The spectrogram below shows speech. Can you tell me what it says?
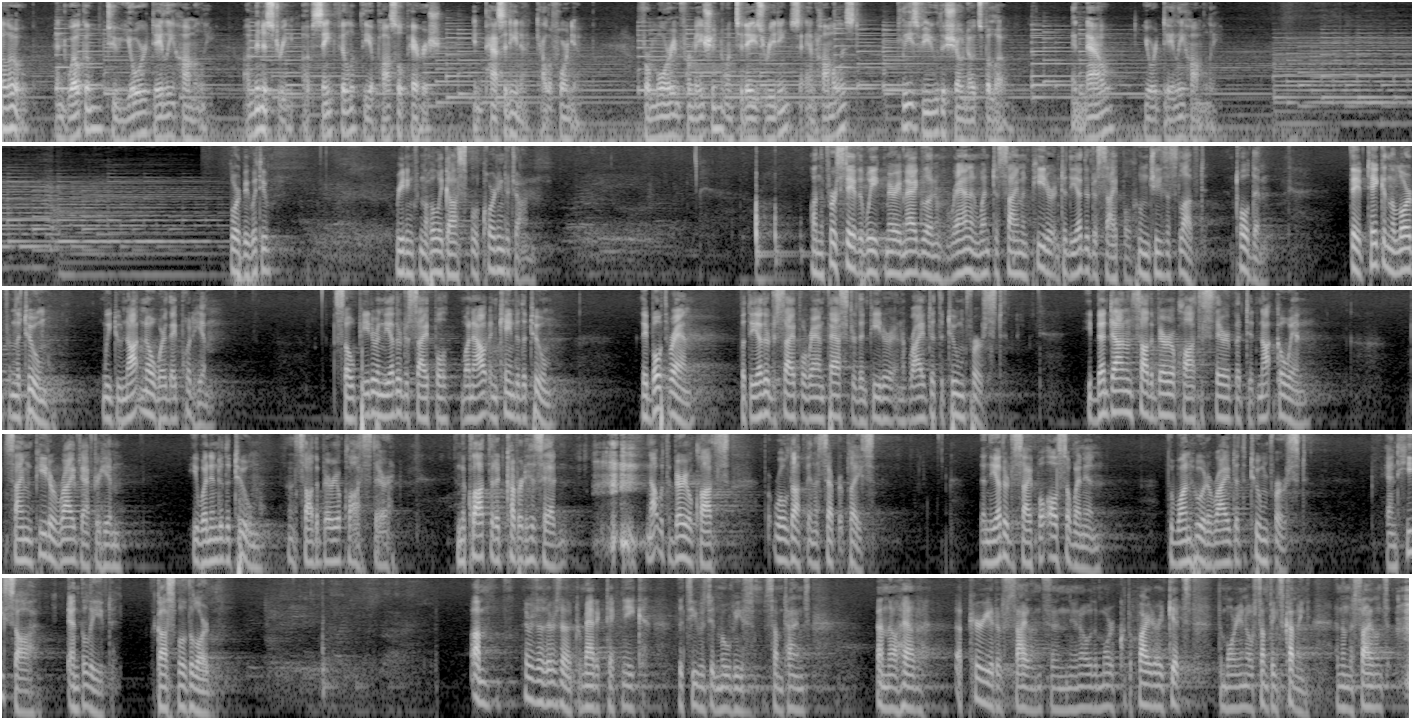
Hello, and welcome to Your Daily Homily, a ministry of St. Philip the Apostle Parish in Pasadena, California. For more information on today's readings and homilist, please view the show notes below. And now, your daily homily. Lord be with you. Reading from the Holy Gospel according to John. On the first day of the week, Mary Magdalene ran and went to Simon Peter and to the other disciple whom Jesus loved, and told them, They have taken the Lord from the tomb. We do not know where they put him. So Peter and the other disciple went out and came to the tomb. They both ran but the other disciple ran faster than Peter and arrived at the tomb first. He bent down and saw the burial cloths there, but did not go in. Simon Peter arrived after him. He went into the tomb and saw the burial cloths there, and the cloth that had covered his head, not with the burial cloths, but rolled up in a separate place. Then the other disciple also went in, the one who had arrived at the tomb first and he saw and believed. The Gospel of the Lord. Um, there's, a, there's a dramatic technique that's used in movies sometimes, and they'll have a period of silence, and you know, the more the quieter it gets, the more you know something's coming. And then the silence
